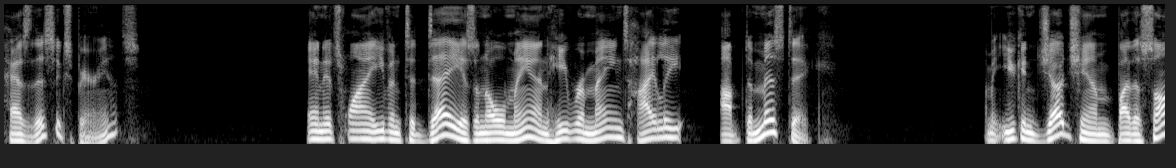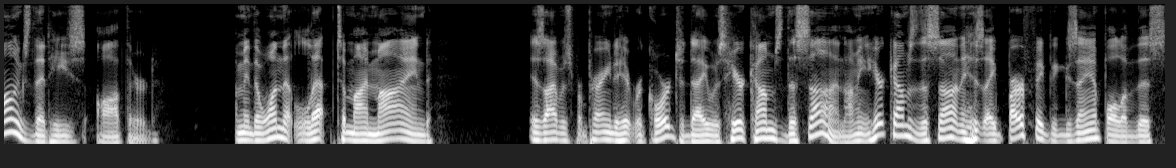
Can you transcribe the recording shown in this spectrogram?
has this experience. And it's why even today, as an old man, he remains highly optimistic. I mean, you can judge him by the songs that he's authored. I mean, the one that leapt to my mind as I was preparing to hit record today was Here Comes the Sun. I mean, Here Comes the Sun is a perfect example of this,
